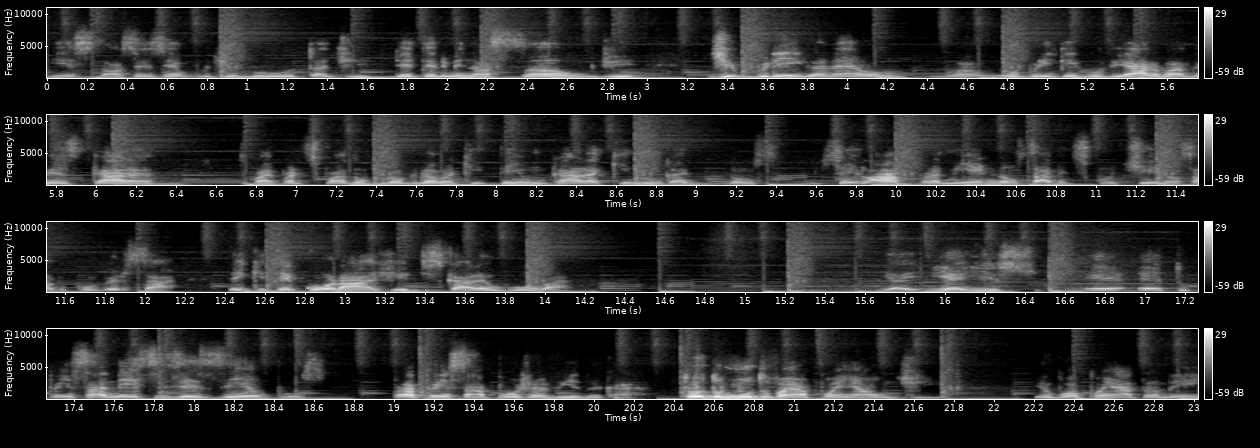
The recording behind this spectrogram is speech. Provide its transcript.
E esse nosso exemplo de luta, de determinação, de, de briga, né? Eu, eu brinquei com o Viário uma vez, cara, tu vai participar de um programa que tem um cara que nunca, não, sei lá, para mim ele não sabe discutir, não sabe conversar, tem que ter coragem. Ele diz, cara, eu vou lá. E, aí, e é isso, é, é tu pensar nesses exemplos para pensar, poxa vida, cara, todo mundo vai apanhar um dia. Eu vou apanhar também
